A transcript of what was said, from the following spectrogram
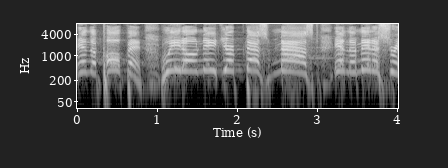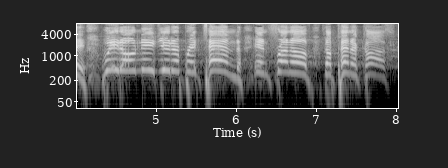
in the pulpit. We don't need your best mask in the ministry. We don't need you to pretend in front of the Pentecostal.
